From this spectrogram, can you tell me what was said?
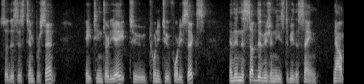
So this is 10%, 1838 to 2246. And then the subdivision needs to be the same. Now,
